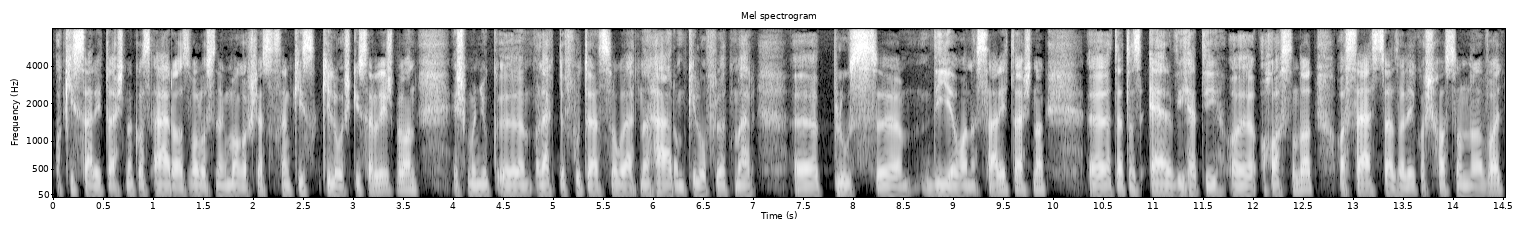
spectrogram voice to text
a kiszállításnak az ára az valószínűleg magas lesz, hiszen kis, kilós kiszerelésben van, és mondjuk a legtöbb futárszolgálatnál három kiló fölött már plusz díja van a szállításnak, tehát az elviheti a haszodat. Ha 100%-os haszonnal vagy,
